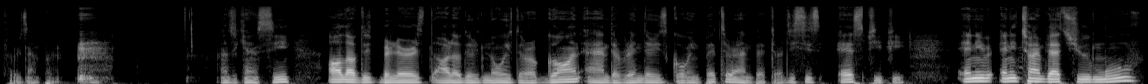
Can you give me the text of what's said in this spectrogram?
for example, as you can see, all of the blurs, all of the noise, they are gone and the render is going better and better. This is SPP. Any anytime that you move,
